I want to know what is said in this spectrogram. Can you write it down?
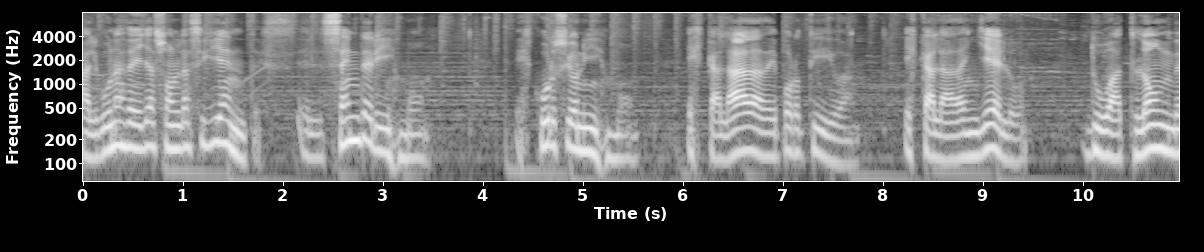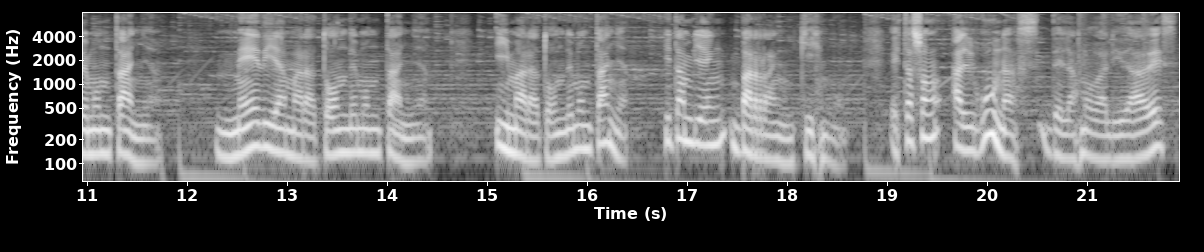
algunas de ellas son las siguientes. El senderismo, excursionismo, escalada deportiva, escalada en hielo, duatlón de montaña, media maratón de montaña y maratón de montaña y también barranquismo. Estas son algunas de las modalidades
